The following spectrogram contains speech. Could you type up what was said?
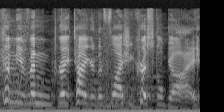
Why couldn't have been Great Tiger, the flashy crystal guy?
